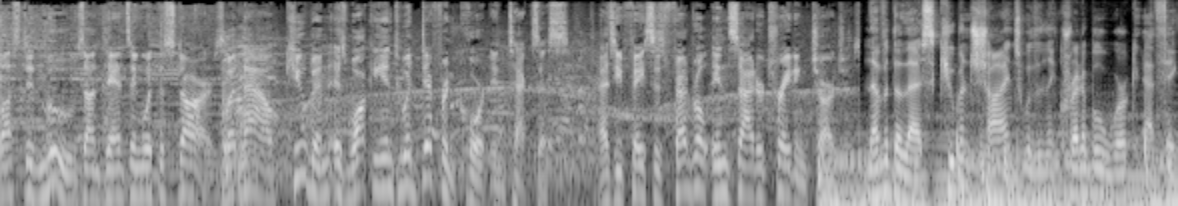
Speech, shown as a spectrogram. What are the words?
Busted moves on Dancing with the Stars. But now, Cuban is walking into a different court in Texas as he faces federal insider trading charges. Nevertheless, Cuban shines with an incredible work ethic,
